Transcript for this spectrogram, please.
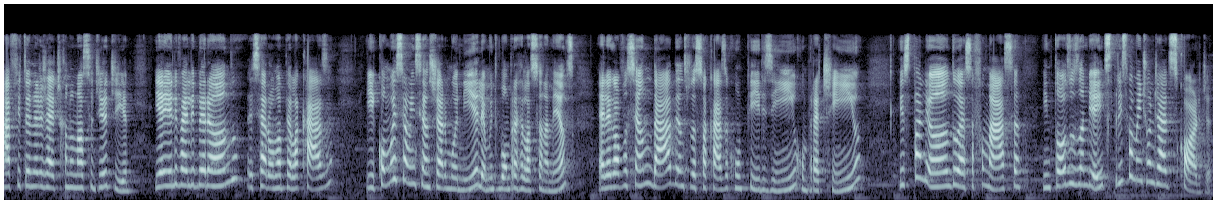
a fitoenergética no nosso dia a dia. E aí ele vai liberando esse aroma pela casa. E como esse é um incenso de harmonia, ele é muito bom para relacionamentos, é legal você andar dentro da sua casa com o pirezinho, com o pratinho, espalhando essa fumaça em todos os ambientes, principalmente onde há discórdia.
